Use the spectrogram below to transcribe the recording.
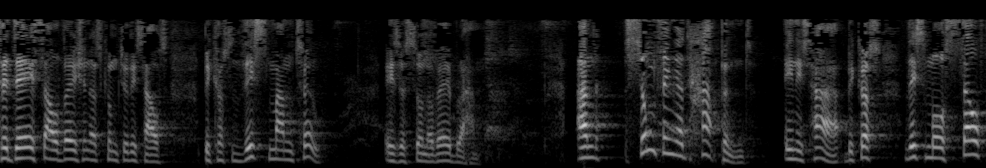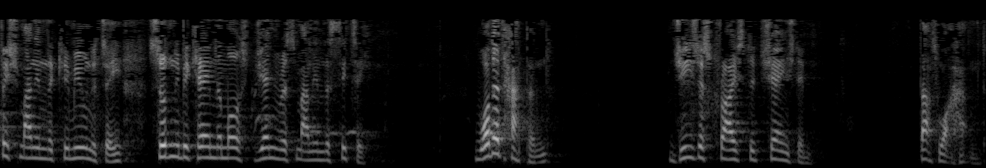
today salvation has come to this house because this man too is a son of Abraham. And something had happened in his heart because this most selfish man in the community suddenly became the most generous man in the city. What had happened? Jesus Christ had changed him. That's what happened.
